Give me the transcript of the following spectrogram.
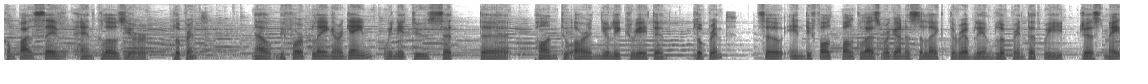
Compile, save and close your blueprint. Now before playing our game, we need to set the pawn to our newly created blueprint. So in default pawn class, we're gonna select the Reblium blueprint that we just made.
